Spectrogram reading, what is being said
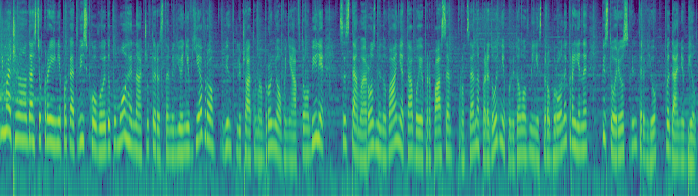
Німеччина надасть Україні пакет військової допомоги на 400 мільйонів євро. Він включатиме броньовані автомобілі, системи розмінування та боєприпаси. Про це напередодні повідомив міністр оборони країни Пісторіус в інтерв'ю виданню Білд.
